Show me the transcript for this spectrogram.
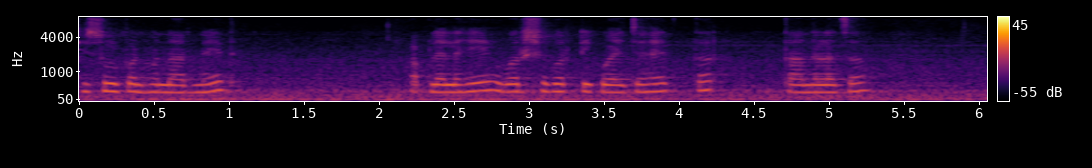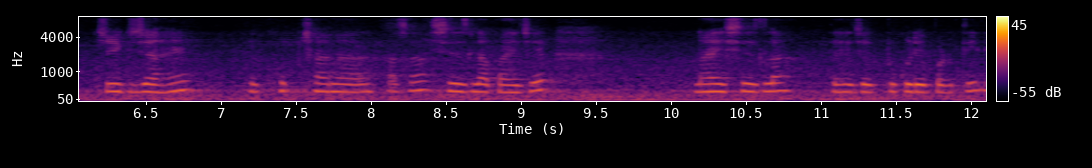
ठिसूळ पण होणार नाहीत. आपल्याला हे वर्षभर टिकवायचे आहेत तर तांदळाचं चीक जे आहे ते खूप छान असा शिजला पाहिजे. नाही शिजला तर ह्याचे तुकडे पडतील.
